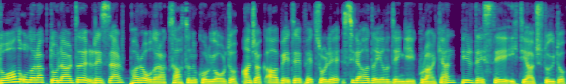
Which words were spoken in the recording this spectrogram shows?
Doğal olarak dolarda rezerv para olarak tahtını koruyordu. Ancak ABD petrole silaha dayalı dengeyi kurarken bir desteğe ihtiyaç duydu.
